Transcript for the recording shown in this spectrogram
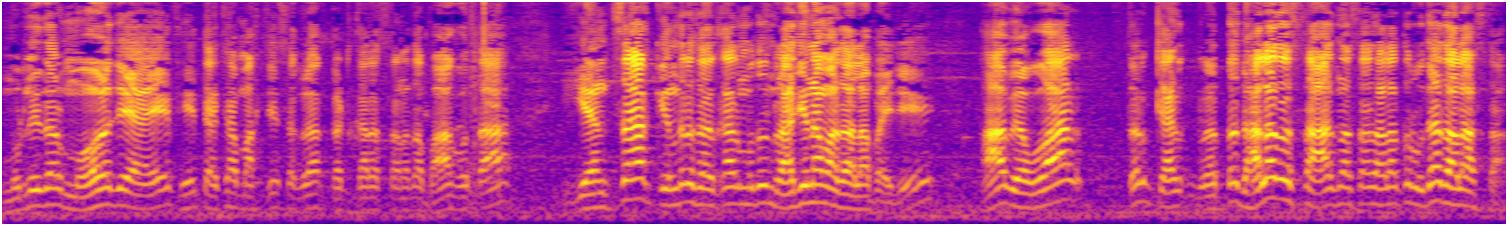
मुरलीधर मोहोळ जे आहेत हे त्याच्या मागचे सगळा कटकारस्थानाचा भाग होता. यांचा केंद्र सरकारमधून राजीनामा झाला पाहिजे. हा व्यवहार तर कॅ- रद्द झालाच असता आज नसता झाला तर उद्या झाला असता.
